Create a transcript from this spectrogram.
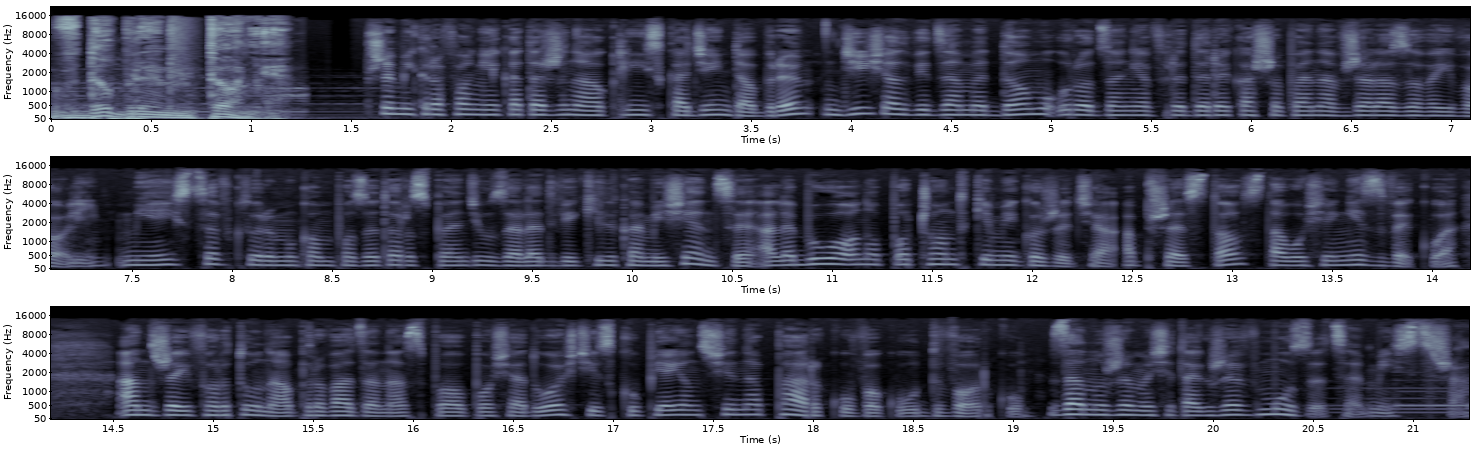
w dobrym tonie. Przy mikrofonie Katarzyna Oklińska, dzień dobry. Dziś odwiedzamy dom urodzenia Fryderyka Chopina w Żelazowej Woli. Miejsce, w którym kompozytor spędził zaledwie kilka miesięcy, ale było ono początkiem jego życia, a przez to stało się niezwykłe. Andrzej Fortuna oprowadza nas po posiadłości, skupiając się na parku wokół dworku. Zanurzymy się także w muzyce mistrza.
